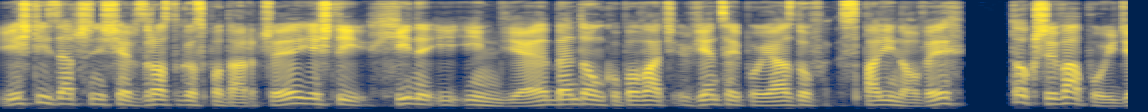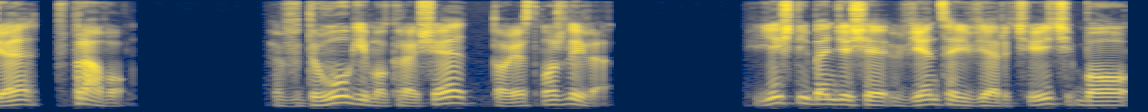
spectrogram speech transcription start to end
Jeśli zacznie się wzrost gospodarczy, jeśli Chiny i Indie będą kupować więcej pojazdów spalinowych, to krzywa pójdzie w prawo. W długim okresie to jest możliwe. Jeśli będzie się więcej wiercić, bo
